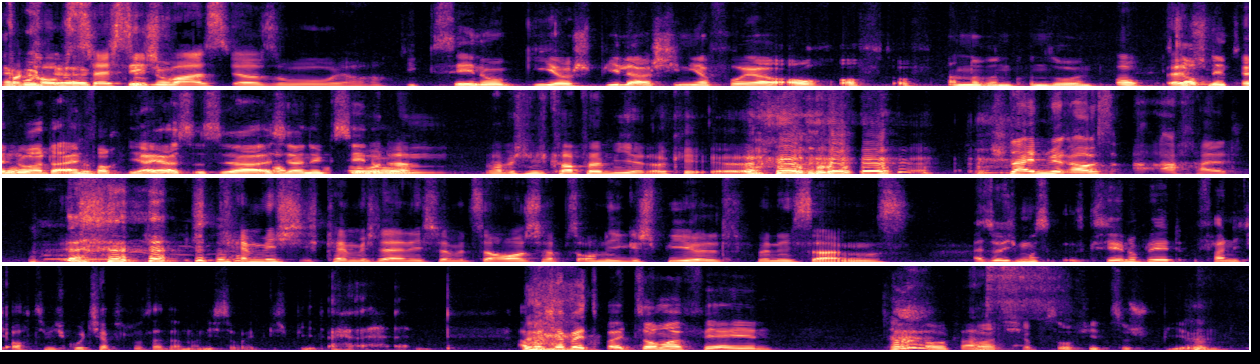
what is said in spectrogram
verkaufstechnisch äh, war es ja so, ja. Die Xenogear-Spiele erschienen ja vorher auch oft auf anderen Konsolen. Oh, ich glaube, Nintendo oh. hatte einfach, ja, ja, es ist ja, ist oh, ja eine Xeno. Oh, dann habe ich mich gerade blamiert, okay. Schneiden wir raus, ach halt. ich, ich kenne mich, kenn mich leider nicht damit so aus, ich habe es auch nie gespielt, wenn ich sagen muss. Also ich muss, Xenoblade fand ich auch ziemlich gut, ich habe es bloß leider noch nicht so weit gespielt. Aber ich habe jetzt bald Sommerferien. Oh? Gott, ich habe so viel zu spielen.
